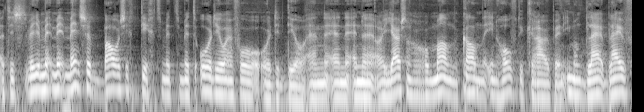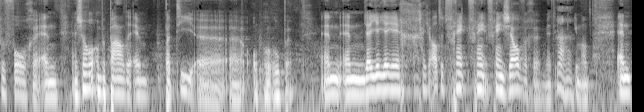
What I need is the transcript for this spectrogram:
het is, weet je, me, mensen bouwen zich dicht met, met oordeel en vooroordeel. En, en, en juist een roman kan in hoofden kruipen en iemand blij, blijven volgen. En, en zo een bepaalde empathie oproepen. En, en ja, je, je, je gaat je altijd vereenzelvigen met iemand. En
